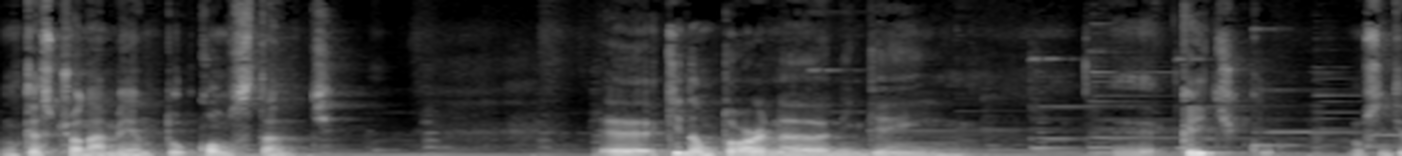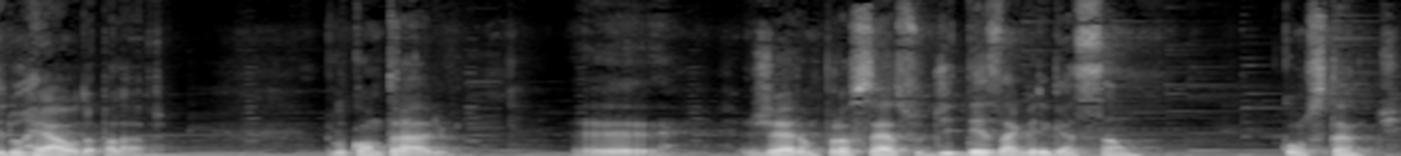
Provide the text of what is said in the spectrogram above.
um questionamento constante é, que não torna ninguém é, crítico no sentido real da palavra. Pelo contrário, é, gera um processo de desagregação constante.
